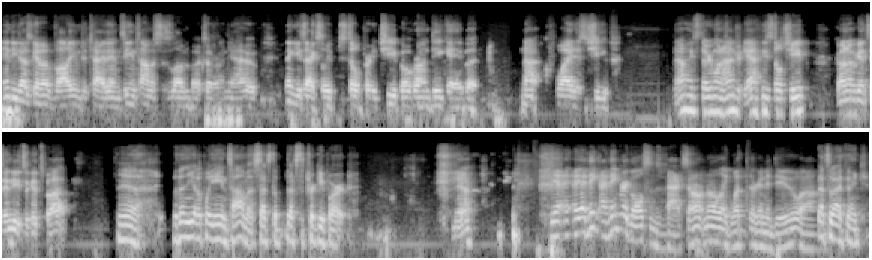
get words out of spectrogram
Indy does give up volume to tight ends. Ian Thomas is 11 bucks over on Yahoo. I think he's actually still pretty cheap over on DK, but not quite as cheap. No, he's 3,100. Yeah, he's still cheap. Going up against Indy, it's a good spot. Yeah, but then you got to play Ian Thomas. That's the that's the tricky part. Yeah. yeah, I, I think I think Greg Olsen's back. So I don't know like what they're gonna do. Um, That's what I think.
